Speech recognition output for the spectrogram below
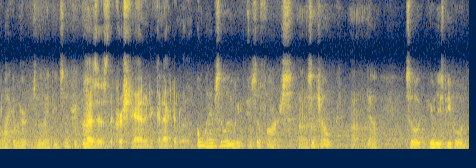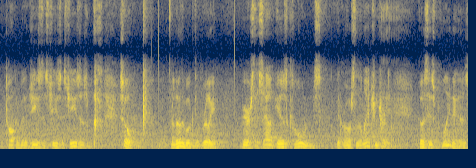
black Americans of the 19th century. As is the Christianity connected with it. Oh, absolutely. It's a farce. It's a mm-hmm. joke. Mm-hmm. Yeah. So here are these people talking about Jesus, Jesus, Jesus. so another book that really bears this out is Cone's The Cross of the Lynching mm-hmm. Tree. Because his point is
